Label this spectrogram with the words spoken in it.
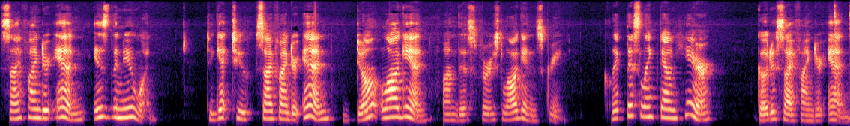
SciFinder N is the new one. To get to SciFinder N, don't log in on this first login screen. Click this link down here, go to SciFinder N,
